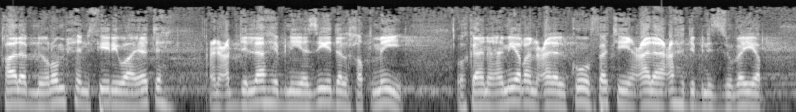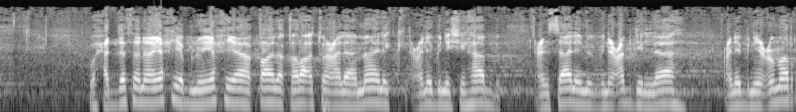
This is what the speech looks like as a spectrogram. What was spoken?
قال ابن رمح في روايته عن عبد الله بن يزيد الخطمي وكان أميرا على الكوفة على عهد ابن الزبير. وحدثنا يحيى بن يحيى قال قرأت على مالك عن ابن شهاب عن سالم بن عبد الله عن ابن عمر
